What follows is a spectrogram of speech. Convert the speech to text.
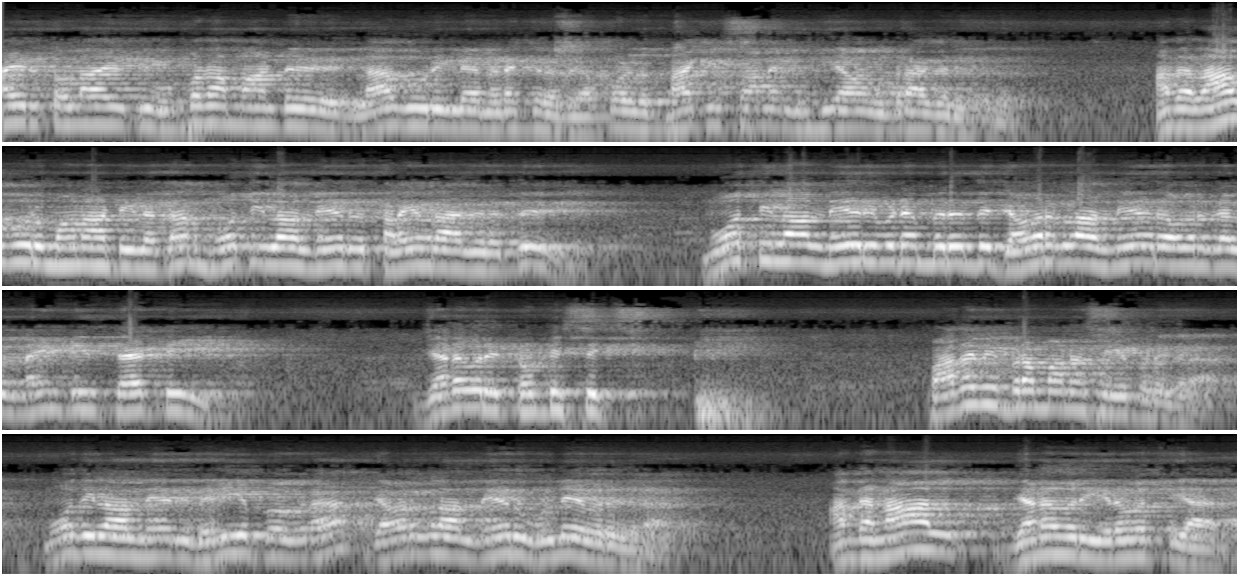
ஆயிரத்தி தொள்ளாயிரத்தி முப்பதாம் ஆண்டு லாகூரில் நடக்கிறது. அப்பொழுது பாகிஸ்தானும் இந்தியாவும் ஒன்றாக இருக்கிறது. அந்த லாகூர் மாநாட்டில தான் மோதிலால் நேரு தலைவராக இருந்து மோதிலால் நேருவிடமிருந்து ஜவஹர்லால் நேரு அவர்கள் nineteen thirty January twenty six பதவி பிரமாணம் செய்யப்படுகிறார். மோதிலால் நேரு வெளியே போகிறார். ஜவஹர்லால் நேரு உள்ளே வருகிறார். அந்த நாள் ஜனவரி இருபத்தி ஆறு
